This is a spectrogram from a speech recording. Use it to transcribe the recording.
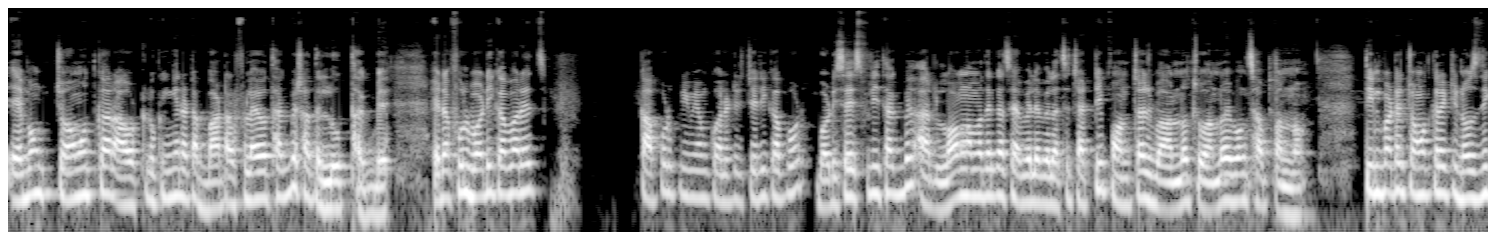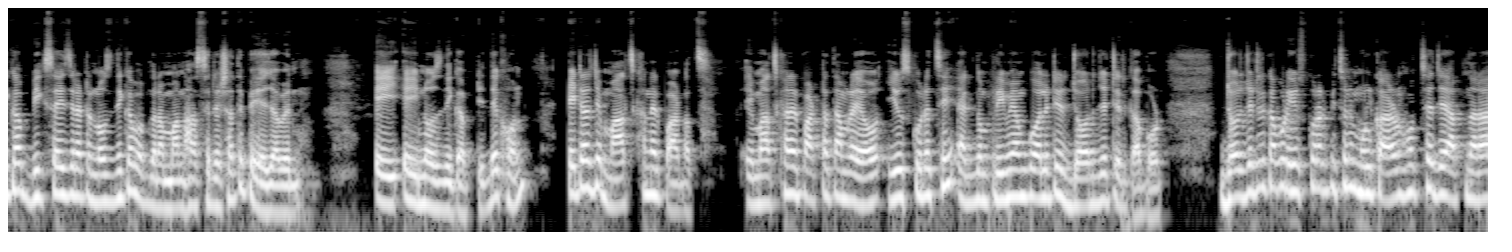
এবং চমৎকার আউটলুকিংয়ের একটা বাটারফ্লাইও থাকবে, সাথে লুপ থাকবে। এটা ফুল বডি কাভারেজ কাপড় প্রিমিয়াম কোয়ালিটির চেরি কাপড় বডি সাইজ ফ্রি থাকবে আর লং আমাদের কাছে অ্যাভেলেবেল আছে চারটি, পঞ্চাশ, বাহান্ন, চুয়ান্ন এবং ছাপ্পান্ন। তিন পাটের চমৎকার একটি নজনিকাপ বিগ সাইজের একটা নজনিকাপ আপনারা মানহাসের সাথে পেয়ে যাবেন। এই এই নজনিকাপটি। দেখুন, এটার যে মাঝখানের পার্ট আছে, এই মাঝখানের পার্টটাতে আমরা ইউজ করেছি একদম প্রিমিয়াম কোয়ালিটির জর্জেটের কাপড়। জর্জেটের কাপড় ইউজ করার পিছনে মূল কারণ হচ্ছে যে আপনারা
